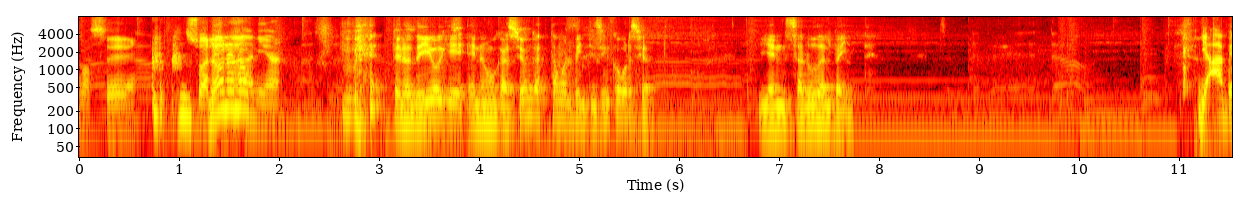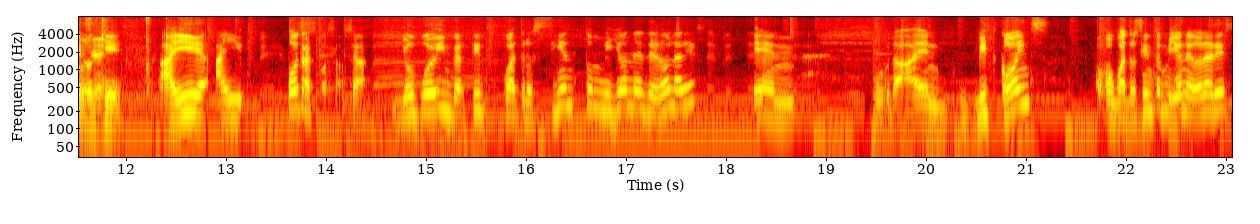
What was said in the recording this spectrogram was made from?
no sé, su Alemania. No, no, no. Pero te digo que en educación gastamos el 25% y en salud el 20%. Ya, pero que ahí hay otras cosas. O sea, yo puedo invertir 400 millones de dólares en, en bitcoins o 400 millones de dólares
